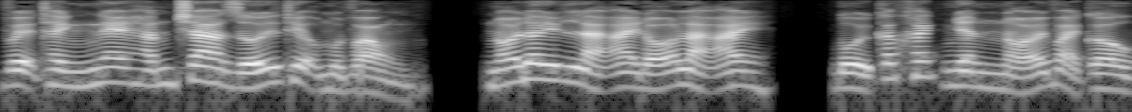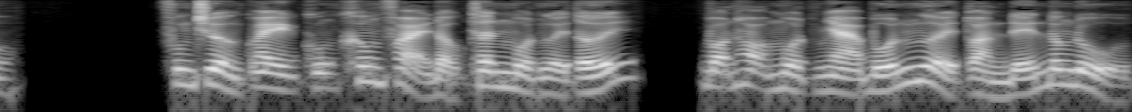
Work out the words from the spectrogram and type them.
Vệ thành nghe hắn cha giới thiệu một vòng, nói đây là ai đó là ai, bồi các khách nhân nói vài câu. Phùng trưởng quay cũng không phải độc thân một người tới, bọn họ một nhà bốn người toàn đến đông đủ.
